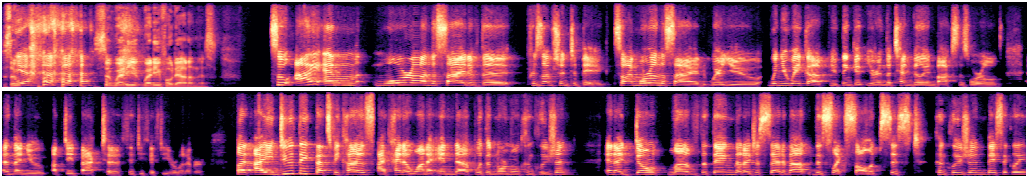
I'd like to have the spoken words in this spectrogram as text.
So, yeah. so where do you where do you fall down on this? So I am more on the side of the presumption to big. So I'm more on the side where you, when you wake up, you think you're in the 10 billion boxes world, and then you update back to 50 50 or whatever. But I do think that's because I kind of want to end up with a normal conclusion. And I don't love the thing that I just said about this like solipsist conclusion, basically.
